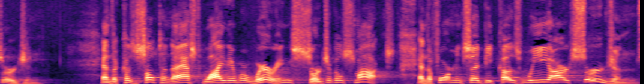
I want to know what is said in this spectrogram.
surgeon. And the consultant asked why they were wearing surgical smocks. And the foreman said, Because we are surgeons.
